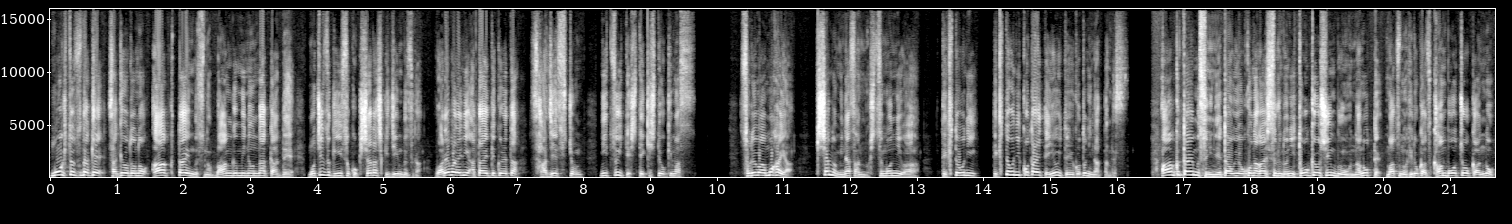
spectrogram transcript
もう一つだけ先ほどのアークタイムスの番組の中で望月磯子記者らしき人物が我々に与えてくれたサジェスチョンについて指摘しておきます。それはもはや記者の皆さんの質問には適当に適当に答えて良いということになったんです。アークタイムスにネタを横流しするのに東京新聞を名乗って松野博一官房長官の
